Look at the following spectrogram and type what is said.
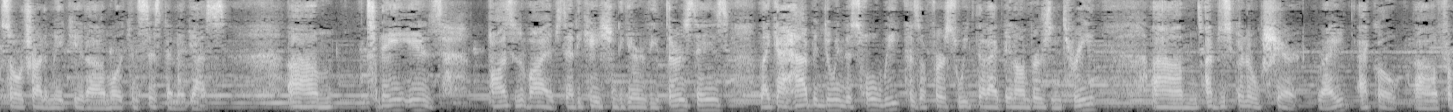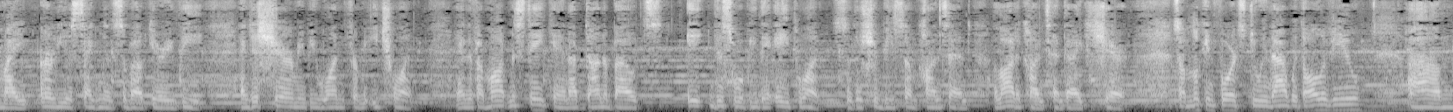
So we'll try to make it uh, more consistent, I guess. Um, today is Positive Vibes Dedication to Gary Vee Thursdays. Like I have been doing this whole week because the first week that I've been on version three. Um, I'm just going to share, right? Echo uh, from my earlier segments about Gary Vee and just share maybe one from each one. And if I'm not mistaken, I've done about eight, this will be the eighth one. So there should be some content, a lot of content that I can share. So I'm looking forward to doing that with all of you. Um,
